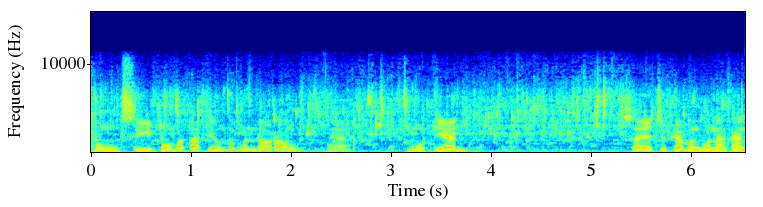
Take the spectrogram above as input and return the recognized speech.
fungsi pompa tadi untuk mendorong ya. Kemudian saya juga menggunakan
